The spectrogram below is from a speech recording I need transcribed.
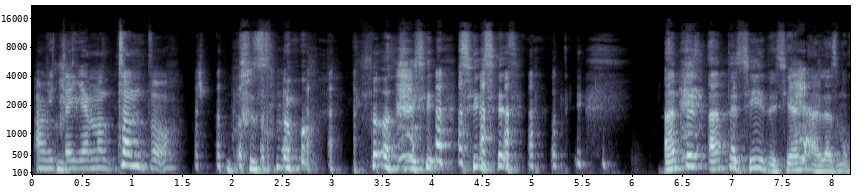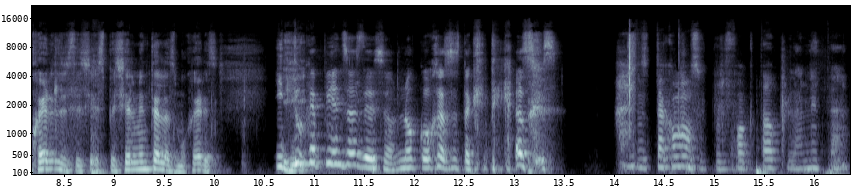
Ahorita ya no tanto. Pues no. No, sí, sí, sí. Antes, antes sí, decían a las mujeres, les decía, especialmente a las mujeres. ¿Y, Y- tú qué piensas de eso? No cojas hasta que te cases. Está como súper fucked up, la neta.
